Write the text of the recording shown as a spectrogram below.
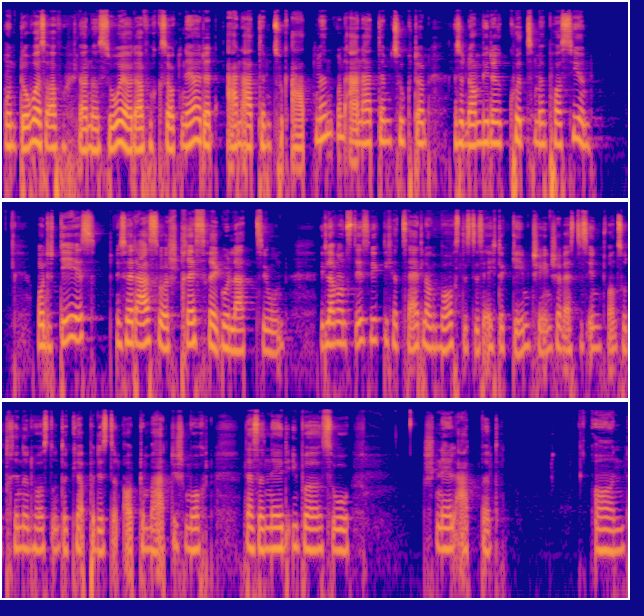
Und da war es einfach dann so, er hat einfach gesagt, naja, er hat einen Atemzug atmen und einen Atemzug dann, also dann wieder kurz mal pausieren. Und das ist halt auch so eine Stressregulation. Ich glaube, wenn du das wirklich eine Zeit lang machst, ist das echt ein Game Changer, weil du das irgendwann so drinnen hast und der Körper das dann automatisch macht, dass er nicht über so schnell atmet. Und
